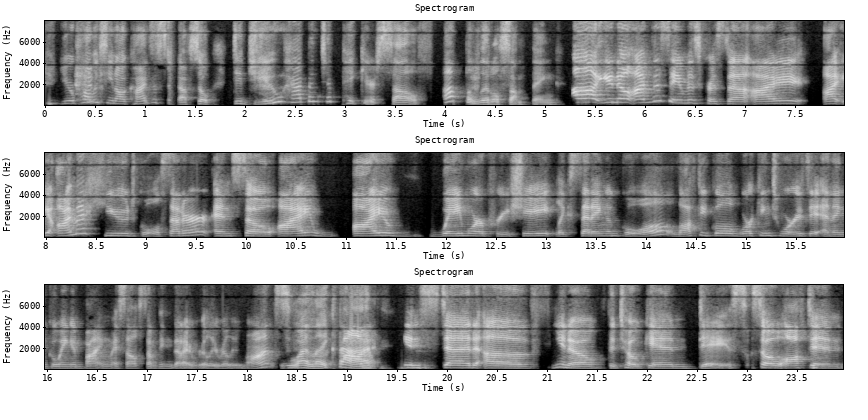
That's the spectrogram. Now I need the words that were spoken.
you're probably seeing all kinds of stuff. So, did you happen to pick yourself up a little something? Uh, you know, I'm the same as Krysta. I, I, I'm a huge goal setter, and so I, I way more appreciate like setting a goal, lofty goal, working towards it, and then going and buying myself something that I really, really want. Oh, I like that. Um, instead of you know the token days. So often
